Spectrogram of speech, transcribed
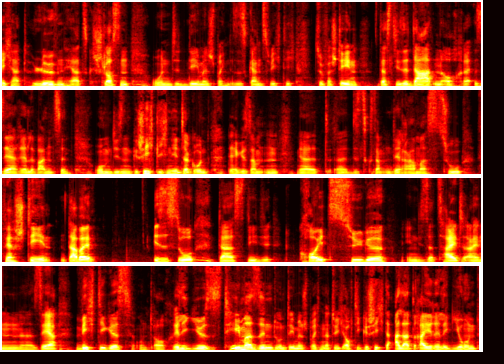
Richard Löwenherz geschlossen und dementsprechend ist es ganz wichtig zu verstehen, dass diese Daten auch sehr relevant sind, um diesen geschichtlichen Hintergrund der gesamten, äh, des gesamten Dramas zu verstehen. Dabei ist es so, dass die Kreuzzüge in dieser Zeit ein äh, sehr wichtiges und auch religiöses Thema sind und dementsprechend natürlich auch die Geschichte aller drei Religionen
